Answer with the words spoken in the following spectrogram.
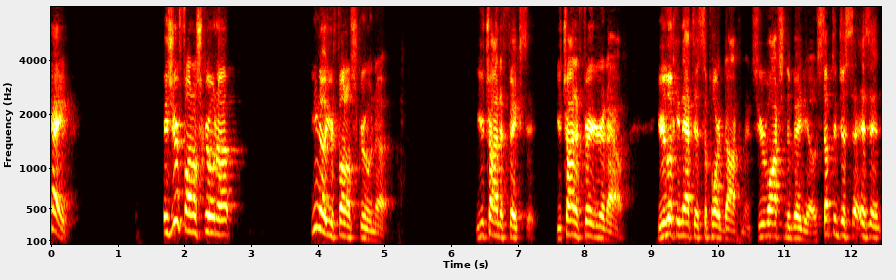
hey, is your funnel screwing up? You know your funnel's screwing up. You're trying to fix it. You're trying to figure it out. You're looking at the support documents. You're watching the videos. Something just isn't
